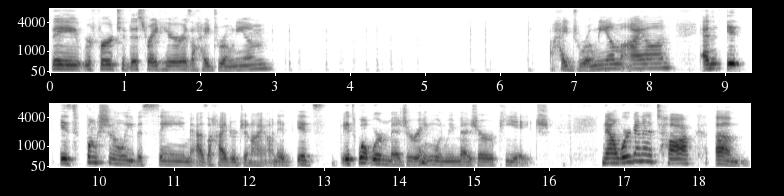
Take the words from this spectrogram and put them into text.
they refer to this right here as a hydronium. A hydronium ion. And it is functionally the same as a hydrogen ion. It, it's, it's what we're measuring when we measure pH. Now we're going to talk, um,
